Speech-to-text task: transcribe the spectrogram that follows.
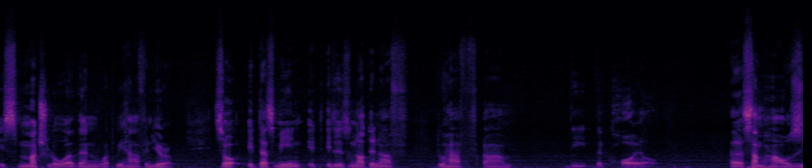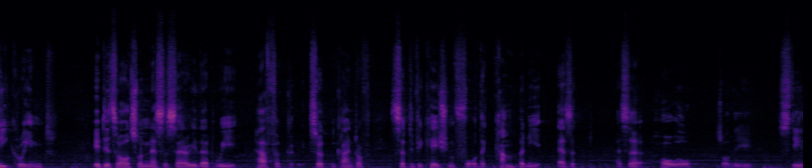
is much lower than what we have in Europe. So it does mean it, it is not enough to have um, the, the coil uh, somehow Z-greened. It is also necessary that we have a certain kind of certification for the company as a, as a whole, so the steel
